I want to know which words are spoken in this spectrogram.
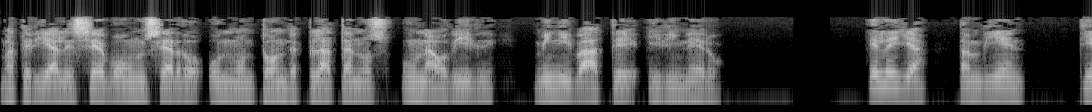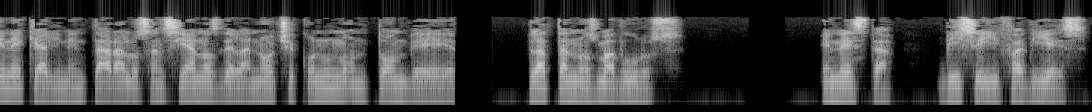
Materiales Evo un cerdo, un montón de plátanos, una odide, mini bate y dinero. Él ella, también, tiene que alimentar a los ancianos de la noche con un montón de plátanos maduros. En esta, dice Ifa 10,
